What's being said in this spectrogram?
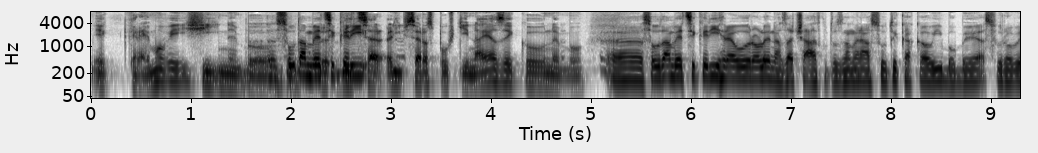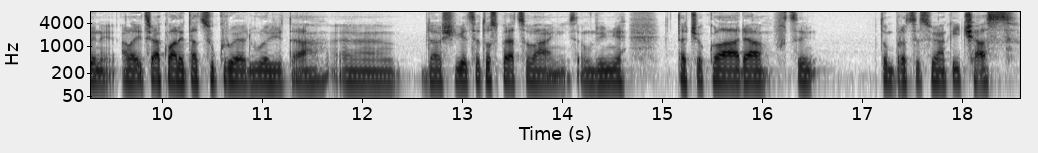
je krémovější, nebo jsou tam věci, které líp, líp se rozpouští na jazyku, nebo... Jsou tam věci, které hrajou roli na začátku, to znamená, jsou ty kakaové boby a suroviny, ale i třeba kvalita cukru je důležitá. Další věc je to zpracování. Samozřejmě ta čokoláda chce v tom procesu nějaký čas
